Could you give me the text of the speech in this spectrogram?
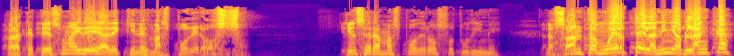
para que te des una idea de quién es más poderoso. ¿Quién será más poderoso, tú dime? ¿La Santa Muerte, la niña blanca?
